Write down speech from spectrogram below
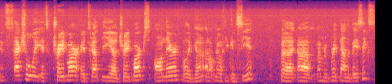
it's actually it's trademark. It's got the uh, trademarks on there for the gun. I don't know if you can see it, but uh, I'm gonna break down the basics.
